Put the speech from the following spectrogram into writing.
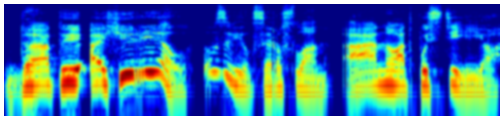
«Да ты охерел!» — взвился Руслан. «А ну, отпусти ее!»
